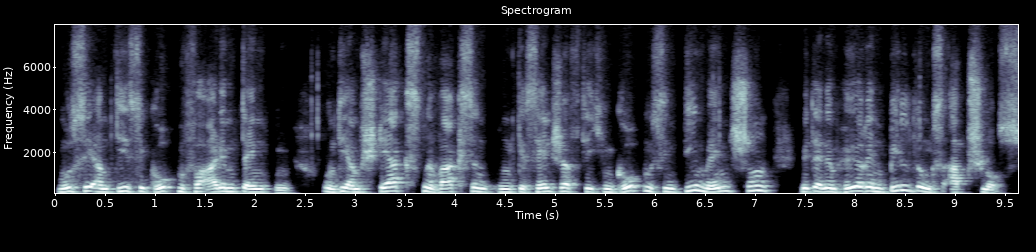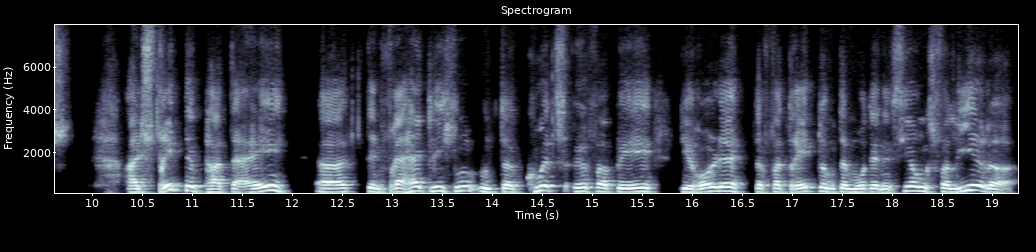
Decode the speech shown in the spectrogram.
muss sie an diese Gruppen vor allem denken. Und die am stärksten wachsenden gesellschaftlichen Gruppen sind die Menschen mit einem höheren Bildungsabschluss. Als dritte Partei äh, den Freiheitlichen und der Kurz-ÖVP die Rolle der Vertretung der Modernisierungsverlierer,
